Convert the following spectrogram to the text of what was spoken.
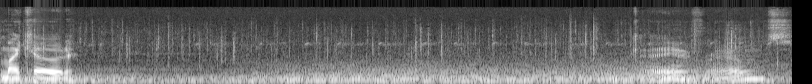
my code. Okay, friends.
